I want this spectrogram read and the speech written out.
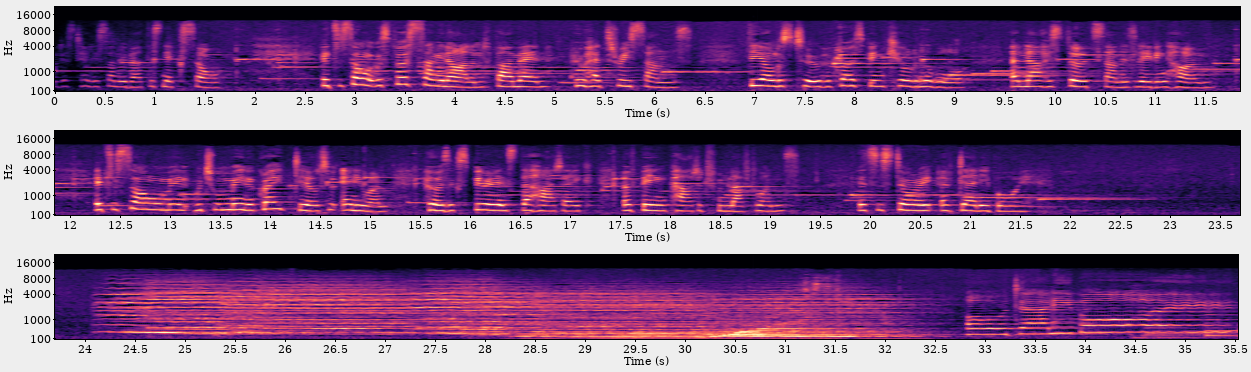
I'll just tell you something about this next song. It's a song that was first sung in Ireland by a man who had three sons. The eldest two have both been killed in the war, and now his third son is leaving home. It's a song which will mean a great deal to anyone who has experienced the heartache of being parted from loved ones. It's the story of Danny Boy. Danny boy,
